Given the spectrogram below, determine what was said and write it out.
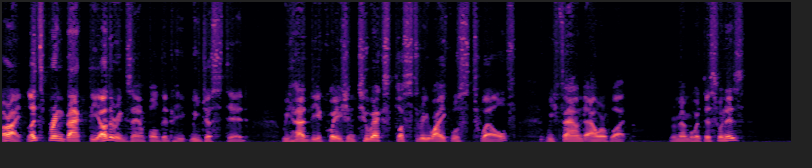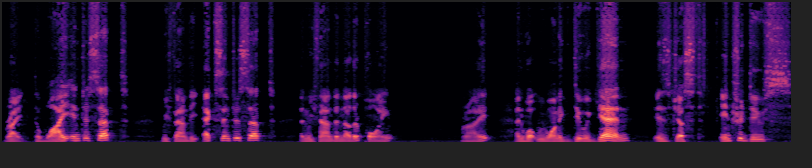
All right, let's bring back the other example that we just did. We had the equation 2x plus 3y equals 12. We found our what? Remember what this one is? Right, the y-intercept. We found the x-intercept, and we found another point, right? And what we want to do again is just introduce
